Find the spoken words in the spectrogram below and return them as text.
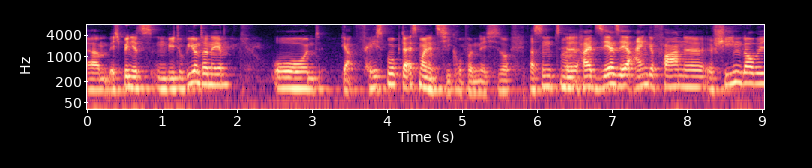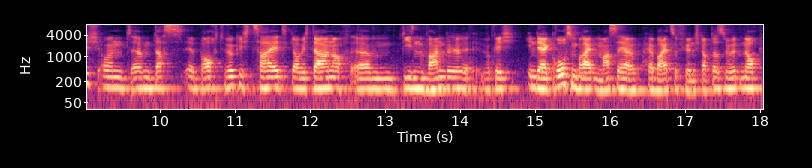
ähm, ich bin jetzt ein B2B-Unternehmen und ja, Facebook, da ist meine Zielgruppe nicht. So, das sind ja. äh, halt sehr, sehr eingefahrene Schienen, glaube ich, und ähm, das äh, braucht wirklich Zeit, glaube ich, da noch ähm, diesen Wandel wirklich in der großen, breiten Masse her herbeizuführen. Ich glaube, das wird noch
